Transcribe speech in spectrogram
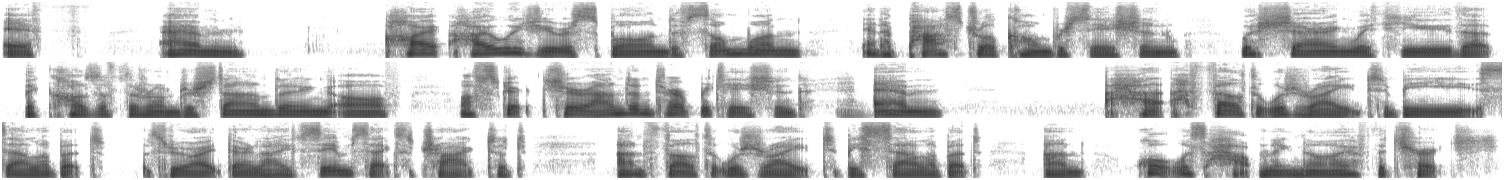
If um, how how would you respond if someone in a pastoral conversation was sharing with you that because of their understanding of of scripture and interpretation, um, ha- felt it was right to be celibate throughout their life, same sex attracted, and felt it was right to be celibate, and what was happening now if the church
